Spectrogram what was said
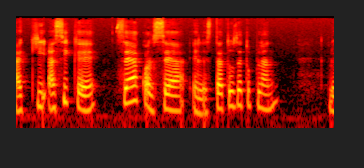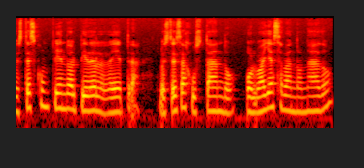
Aquí, así que, sea cual sea el estatus de tu plan, lo estés cumpliendo al pie de la letra, lo estés ajustando o lo hayas abandonado,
